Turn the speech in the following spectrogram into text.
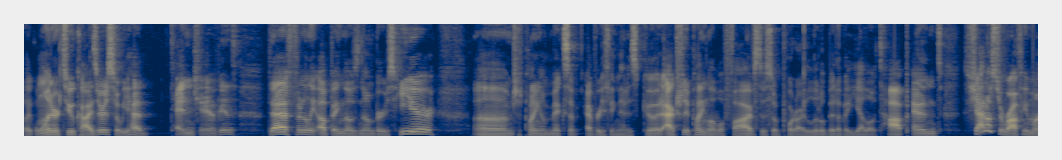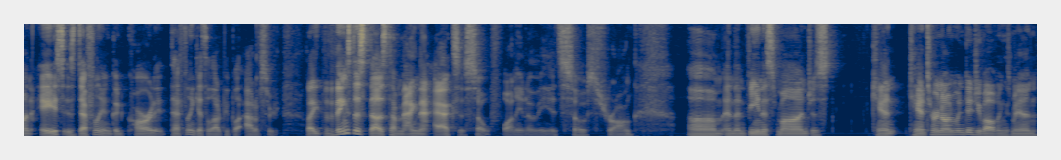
like one or two Kaisers. So we had ten champions. Definitely upping those numbers here. Um, just playing a mix of everything that is good. Actually playing level fives to support our little bit of a yellow top. And Shadow Seraphimon Ace is definitely a good card. It definitely gets a lot of people out of search. Like the things this does to Magna X is so funny to me. It's so strong. Um, and then Venusmon just can't can't turn on when digivolvings, man.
